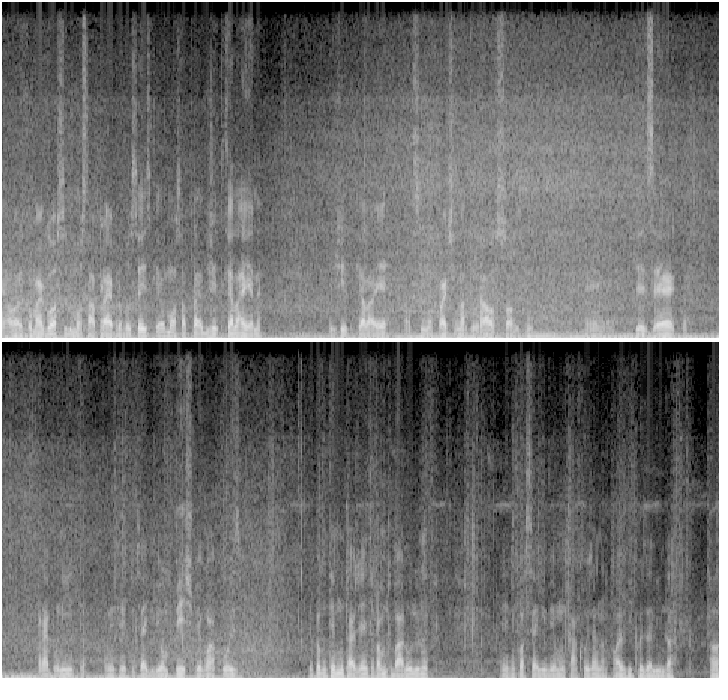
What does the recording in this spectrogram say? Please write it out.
É a hora que eu mais gosto de mostrar a praia pra vocês, que eu mostro a praia do jeito que ela é, né? Do jeito que ela é, assim, a parte natural, só é, deserta, praia bonita. A gente consegue ver um peixe, ver alguma coisa. Depois não tem muita gente, faz muito barulho, né? Gente não consegue ver muita coisa não. Olha que coisa linda, ó. ó.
